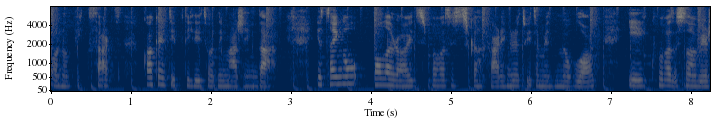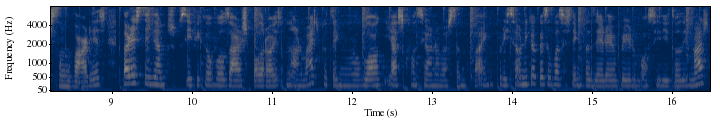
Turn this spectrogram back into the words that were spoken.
ou no PixArt, qualquer tipo de editor de imagem dá. Eu tenho Polaroids para vocês descarregarem gratuitamente no meu blog e como vocês estão a ver são várias. Para este exemplo específico eu vou usar as Polaroids normais que eu tenho no meu blog e acho que funcionam bastante bem. Por isso a única coisa que vocês têm que fazer é abrir o vosso editor de imagem.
